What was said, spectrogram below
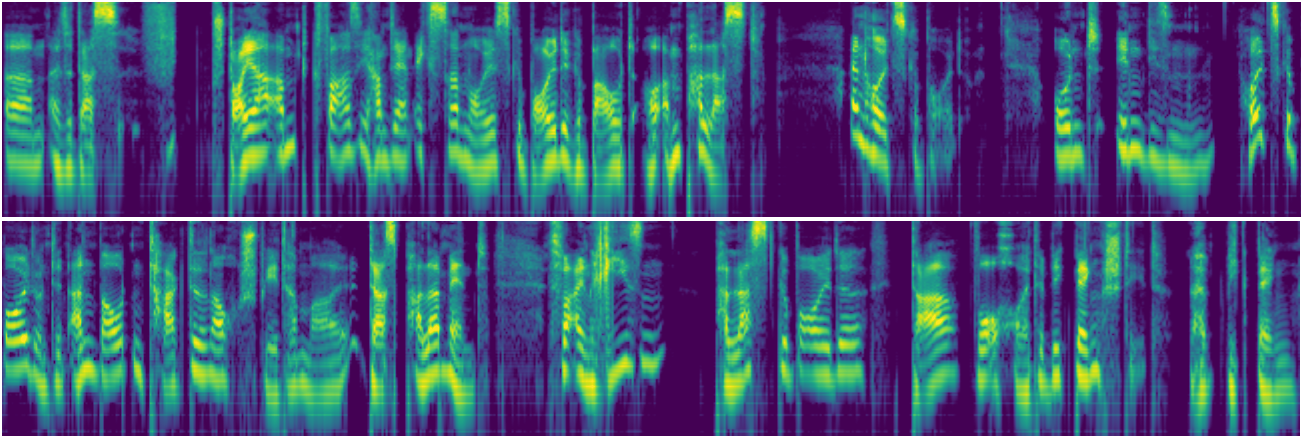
ähm, also das Steueramt quasi, haben sie ein extra neues Gebäude gebaut am Palast. Ein Holzgebäude. Und in diesem Holzgebäude und den Anbauten tagte dann auch später mal das Parlament. Es war ein riesen Palastgebäude, da wo auch heute Big Bang steht. Äh, Big Bang,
